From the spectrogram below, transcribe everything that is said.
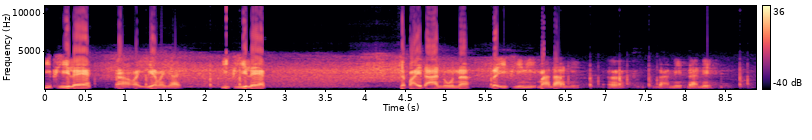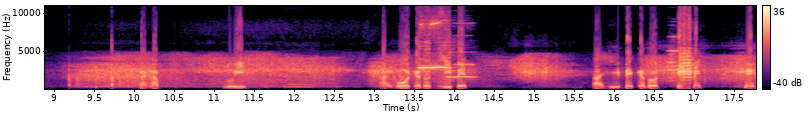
EP แรกอ้าวไอ้เหี้ยไม่ใช่ EP แรก จะไปด้านนู้นนะแต่ EP นี้มาด้านนี้ เออด้านนี้ด้านนี้ไปครับลุยไายโหดกระโดดขี่เป็ดไอ่าขี่เป็ดกระโดดเป็ดเป็ด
